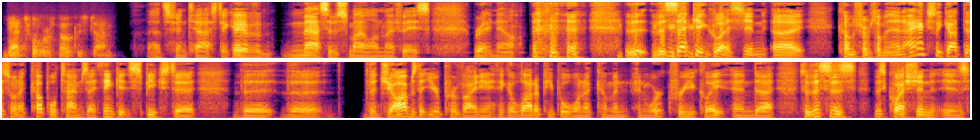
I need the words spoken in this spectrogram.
that's what we're focused on. That's fantastic. I have a massive smile on my face right now. the, the second question uh, comes from someone, and I actually got this one a couple times. I think it speaks to the the the jobs that you're providing. I think a lot of people want to come and, and work for you, Clate. And uh, so this is this question is:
